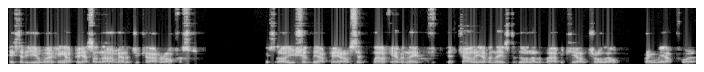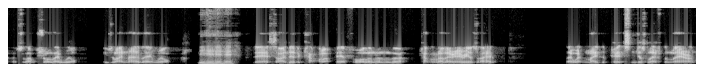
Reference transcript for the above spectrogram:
he said, "Are you working up here?" I said, "No, I'm out of Jakarta office." He said, "Oh, you should be up here." I said, "Well, if you ever need, if Charlie ever needs to do another barbecue, I'm sure they'll bring me up for you." I said, "I'm sure they will." He said, "I know they will." Yeah. Yeah, so I did a couple up there for them, and uh, a couple of other areas I had. They went and made the pits and just left them there, and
